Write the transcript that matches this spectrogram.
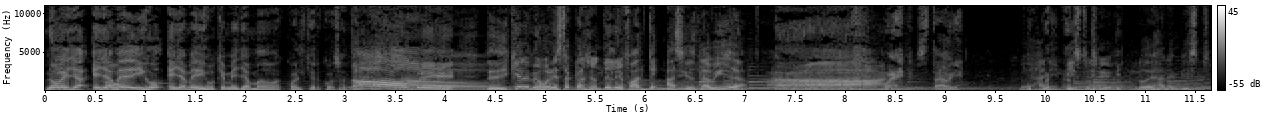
No, Sí, ella, ella no. me dijo, ella me dijo que me llamaba cualquier cosa. No, hombre, dedíquele mejor esta canción de Elefante, así es la vida. Ah, bueno, está bien. Lo dejan en visto, ¿sí? Lo dejan en visto.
